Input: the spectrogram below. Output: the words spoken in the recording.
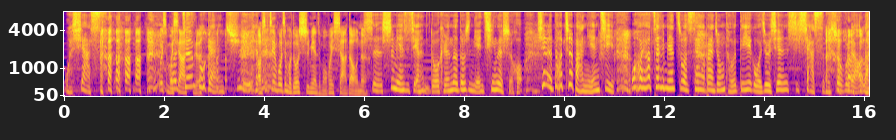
我吓死了，为什么吓死了？我真不敢去。老师见过这么多世面，怎么会吓到呢？是世面是见很多，可是那都是年轻的时候。现在到这把年纪，我好要在那边坐三个半钟头，第一个我就先吓死了，受不了了。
